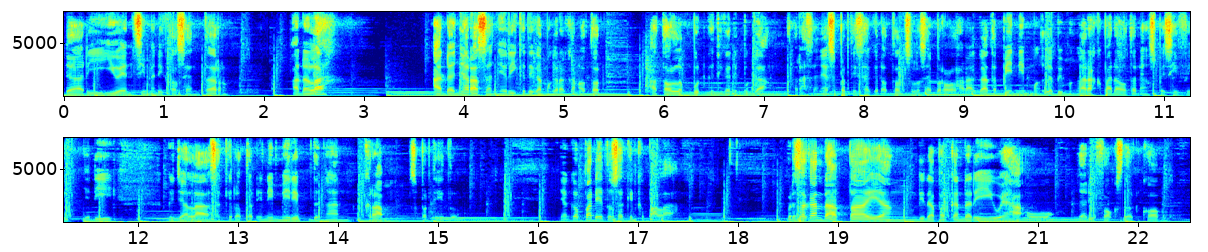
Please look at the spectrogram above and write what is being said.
dari UNC Medical Center adalah adanya rasa nyeri ketika menggerakkan otot atau lembut ketika dipegang. Rasanya seperti sakit otot selesai berolahraga, tapi ini lebih mengarah kepada otot yang spesifik. Jadi gejala sakit otot ini mirip dengan kram seperti itu. Yang keempat yaitu sakit kepala. Berdasarkan data yang didapatkan dari WHO dari Fox.com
